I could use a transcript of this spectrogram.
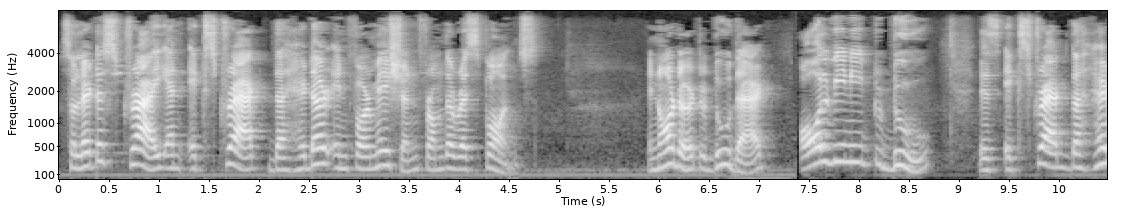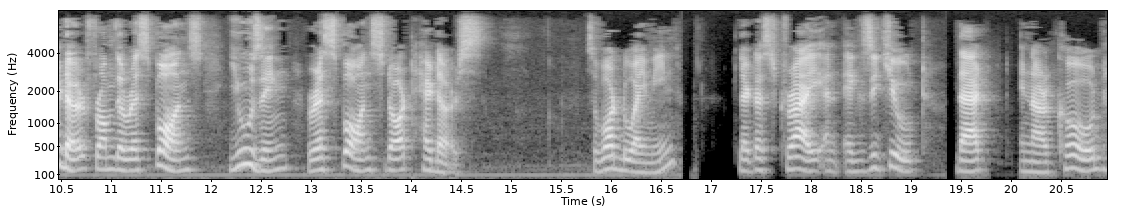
So let us try and extract the header information from the response. In order to do that, all we need to do is extract the header from the response using response.headers. So what do I mean? Let us try and execute that in our code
